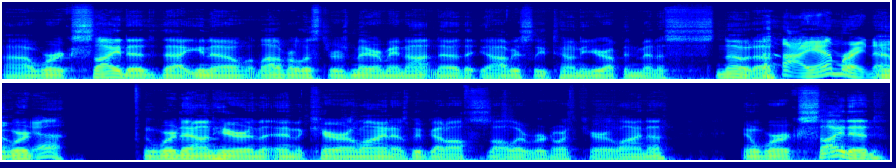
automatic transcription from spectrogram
Uh, we're excited that you know a lot of our listeners may or may not know that obviously Tony, you're up in Minnesota. I am right now. And we're, yeah, and we're down here in the in the Carolinas. We've got offices all over North Carolina, and we're excited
